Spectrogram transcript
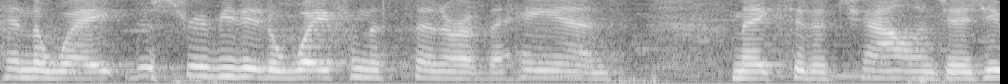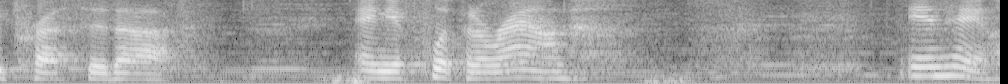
and the weight distributed away from the center of the hand makes it a challenge as you press it up and you flip it around. Inhale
